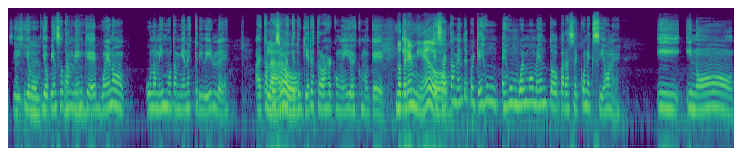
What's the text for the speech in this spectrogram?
Sí, yo, que- yo pienso también que es bueno uno mismo también escribirle a estas Claro. personas que tú quieres trabajar con ellos. Es como que... No y- tener miedo. Exactamente, porque es un, es un buen momento para hacer conexiones. Y, y no...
